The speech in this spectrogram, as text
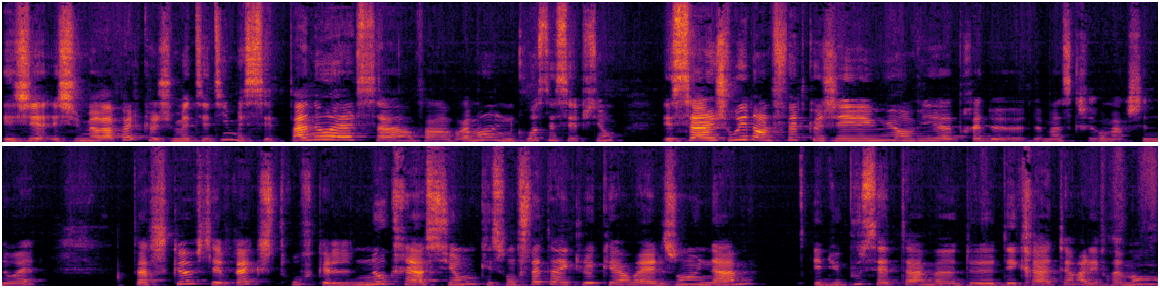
Et je me rappelle que je m'étais dit mais c'est pas Noël ça, enfin vraiment une grosse déception. Et ça a joué dans le fait que j'ai eu envie après de, de m'inscrire au marché de Noël. Parce que c'est vrai que je trouve que nos créations qui sont faites avec le cœur, bah, elles ont une âme. Et du coup, cette âme de, des créateurs, elle est vraiment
